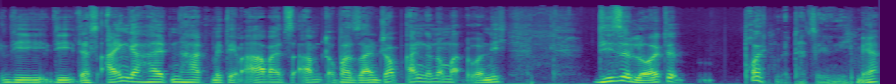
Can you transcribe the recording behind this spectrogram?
die, die das eingehalten hat mit dem Arbeitsamt, ob er seinen Job angenommen hat oder nicht. Diese Leute bräuchten wir tatsächlich nicht mehr.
